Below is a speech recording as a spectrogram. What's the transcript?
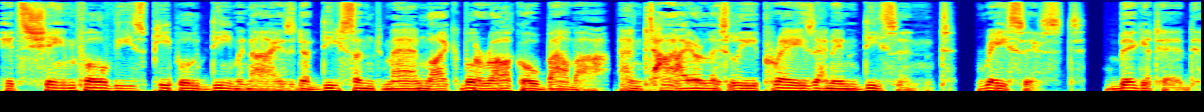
It's shameful these people demonized a decent man like Barack Obama and tirelessly praise an indecent, racist, bigoted,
